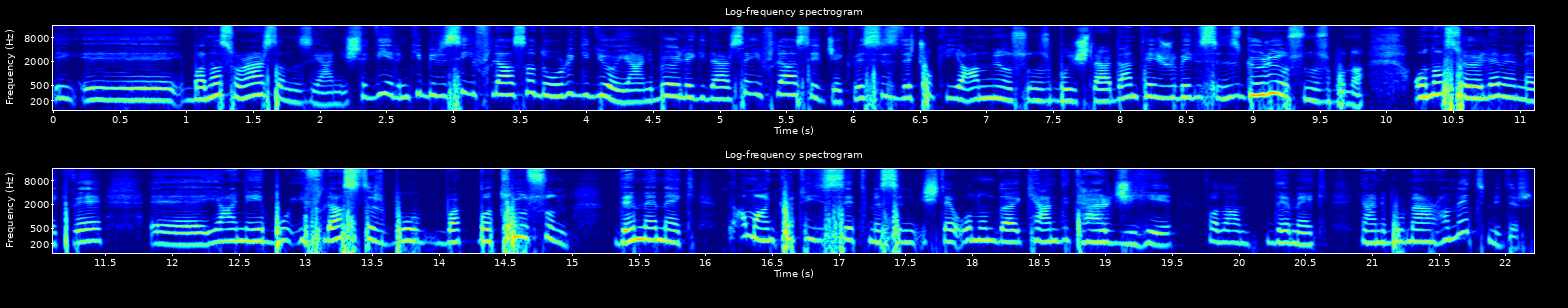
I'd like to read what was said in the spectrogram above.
e, e, bana sorarsanız yani işte diyelim ki birisi iflasa doğru gidiyor. Yani böyle giderse iflas edecek ve siz de çok iyi anlıyorsunuz bu işlerden, tecrübelisiniz, görüyorsunuz bunu. Ona söylememek ve e, yani bu iflastır, bu bak batıyorsun dememek, aman kötü hissetmesin, işte onun da kendi tercihi falan demek. Yani bu merhamet midir?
